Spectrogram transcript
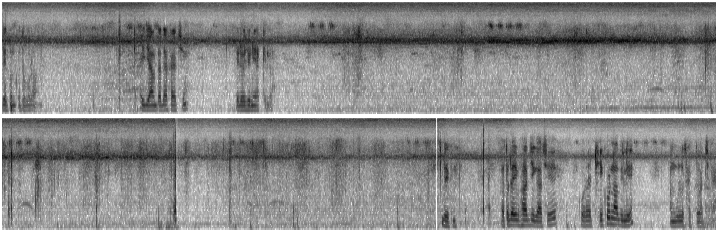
দেখুন কত বড় আম। এই যে আমটা দেখা যাচ্ছে এর ওজনই এক কিলো। দেখুন, এতটাই ভার যে গাছে গোড়া ঠিকও না দিলে আমগুলো থাকতে পারছে না।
